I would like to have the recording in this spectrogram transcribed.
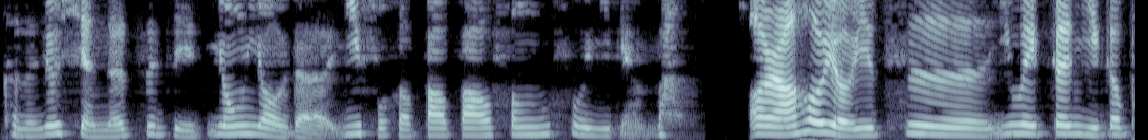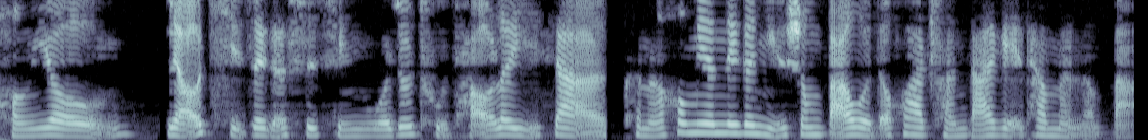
可能就显得自己拥有的衣服和包包丰富一点吧。哦，然后有一次，因为跟一个朋友聊起这个事情，我就吐槽了一下。可能后面那个女生把我的话传达给他们了吧，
